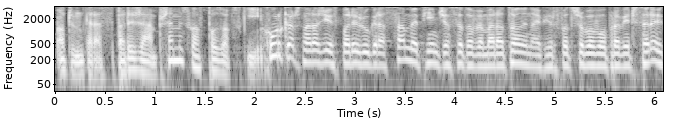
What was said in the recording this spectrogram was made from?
O czym teraz z Paryża Przemysław Pozowski. Hurkacz na razie w Paryżu gra same pięciosetowe maratony. Najpierw potrzebował prawie czterech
